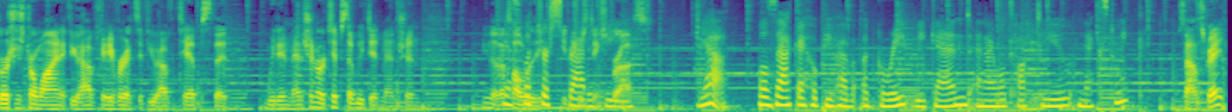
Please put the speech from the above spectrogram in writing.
grocery store wine, if you have favorites, if you have tips that we didn't mention or tips that we did mention, you know, that's yes, all really interesting for us. Yeah. Well, Zach, I hope you have a great weekend, and I will talk to you next week. Sounds great.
